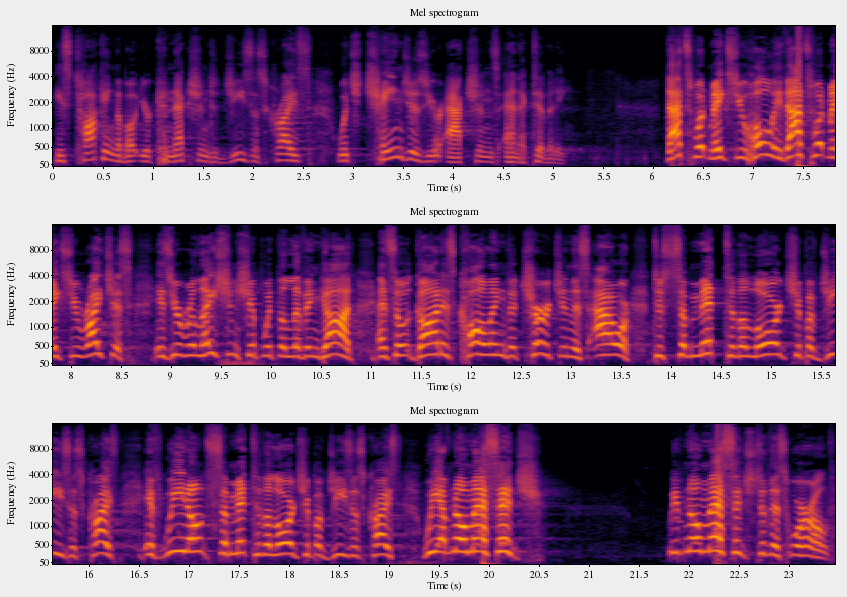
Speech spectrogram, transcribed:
He's talking about your connection to Jesus Christ, which changes your actions and activity. That's what makes you holy. That's what makes you righteous, is your relationship with the living God. And so God is calling the church in this hour to submit to the lordship of Jesus Christ. If we don't submit to the lordship of Jesus Christ, we have no message. We have no message to this world.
